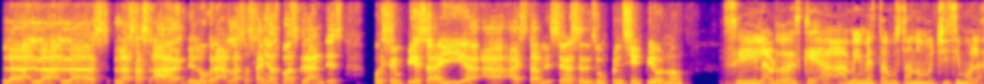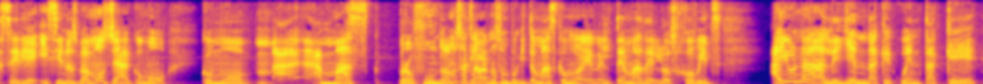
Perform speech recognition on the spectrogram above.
la, la, las, las, de lograr las hazañas más grandes, pues empieza ahí a, establecerse desde un principio, ¿no? Sí, la verdad es que a, mí me está gustando muchísimo la serie y si nos vamos ya como, como a, a, más profundo, vamos a clavarnos un poquito más como en el tema de los hobbits, hay una leyenda que cuenta que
